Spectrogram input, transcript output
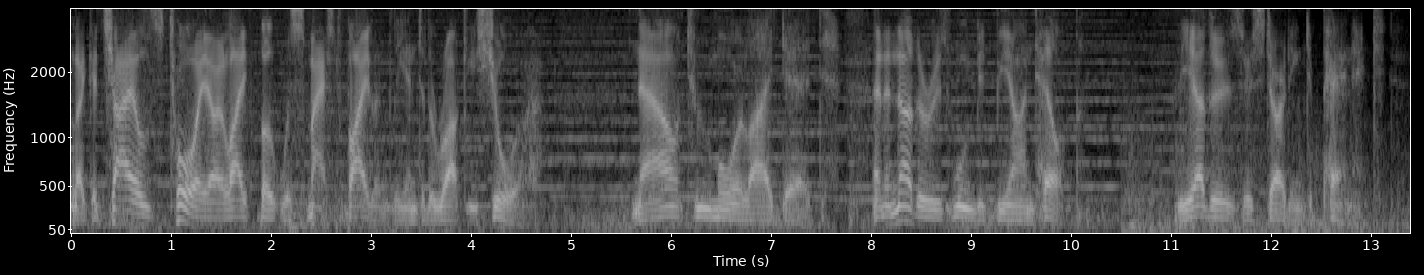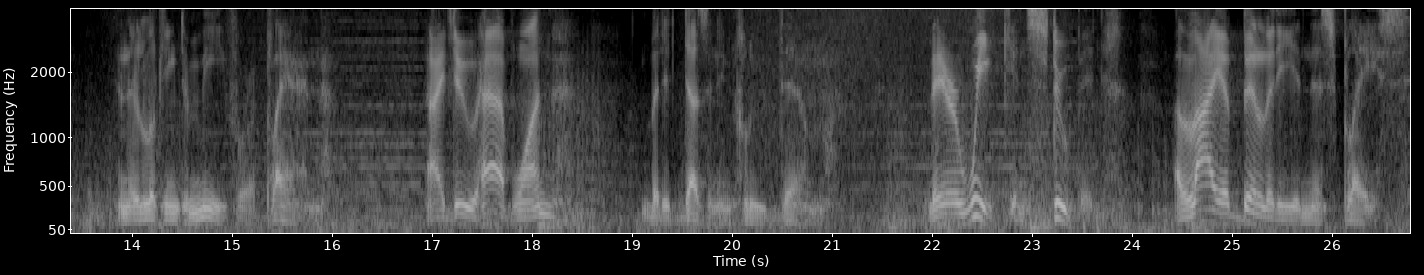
Like a child's toy, our lifeboat was smashed violently into the rocky shore. Now, two more lie dead, and another is wounded beyond help. The others are starting to panic, and they're looking to me for a plan. I do have one, but it doesn't include them. They are weak and stupid, a liability in this place.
